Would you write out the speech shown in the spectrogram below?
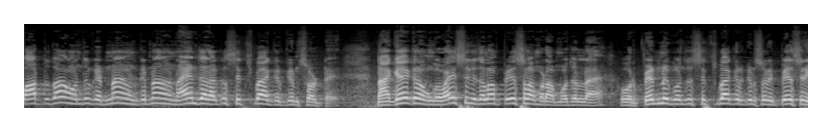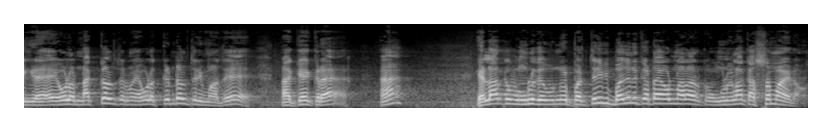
பாட்டு தான் வந்து கேட்டால் கேட்டால் நயன்தாராவுக்கு சிக்ஸ் பேக் இருக்குன்னு சொல்லிட்டு. நான் கேட்குறேன் உங்கள் வயசுக்கு இதெல்லாம் பேசலாமாடா முதல்ல? ஒரு பெண்ணுக்கு வந்து சிக்ஸ் பேக் இருக்குன்னு சொல்லி பேசுகிறீங்க எவ்வளோ நக்கல் தெரியுமா எவ்வளோ கிண்டல் தெரியுமா அது? நான் கேட்குறேன் ஆ? எல்லாருக்கும் உங்களுக்கு உங்கள் இப்போ திருப்பி பதில் கேட்டால் எவ்வளோ நாளாக இருக்கும்? உங்களுக்குலாம் கஷ்டமாயிடும்.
